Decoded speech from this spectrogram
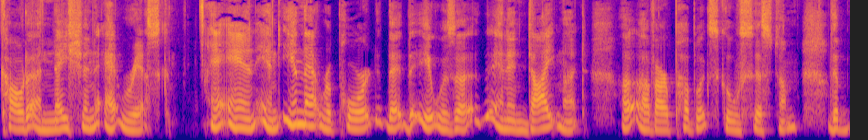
called A Nation at Risk. And, and in that report, that it was a, an indictment uh, of our public school system. The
